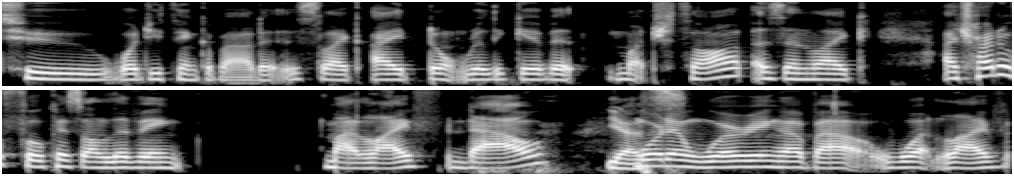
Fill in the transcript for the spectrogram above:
to what do you think about it. It's like I don't really give it much thought as in like I try to focus on living my life now yes more than worrying about what life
